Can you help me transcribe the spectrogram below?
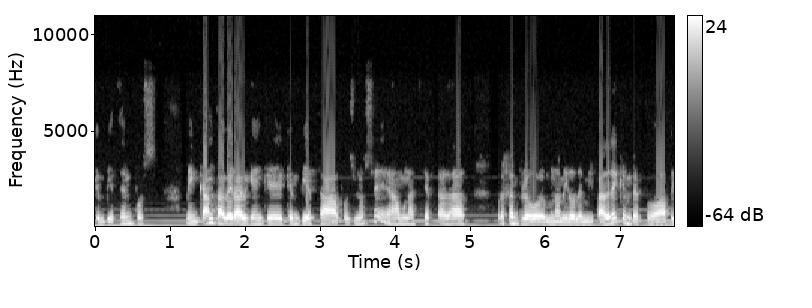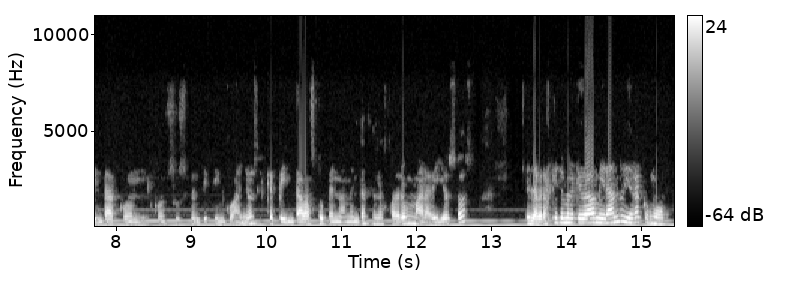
empiecen, pues, me encanta ver a alguien que, que empieza, pues, no sé, a una cierta edad por ejemplo, un amigo de mi padre que empezó a pintar con, sus 25 años y que pintaba estupendamente, hacía unos cuadros maravillosos. Y la verdad es que yo me quedaba mirando y era como,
